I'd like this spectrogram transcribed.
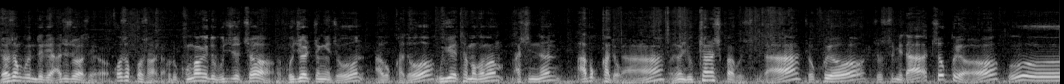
여성분들이 아주 좋아하세요. 고소고소하다. 그리고 건강에도 무지 좋죠. 고지혈증에 좋은 아보카도. 우유에 타 먹으면 맛있는 아보카도. 자, 오늘 6,000원씩 받고 있습니다. 좋고요. 좋습니다. 좋고요. Good.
